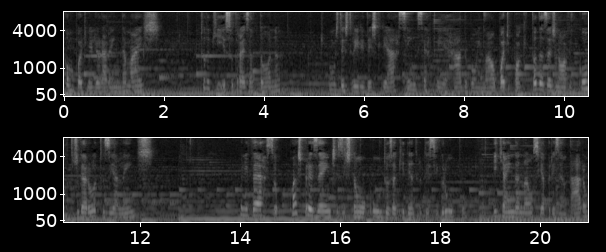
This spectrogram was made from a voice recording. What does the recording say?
como pode melhorar ainda mais. Tudo que isso traz à tona. Vamos destruir e descriar, sim, certo e errado, bom e mal, pode poc, todas as nove, curtos, garotos e aléns. Universo, quais presentes estão ocultos aqui dentro desse grupo e que ainda não se apresentaram?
